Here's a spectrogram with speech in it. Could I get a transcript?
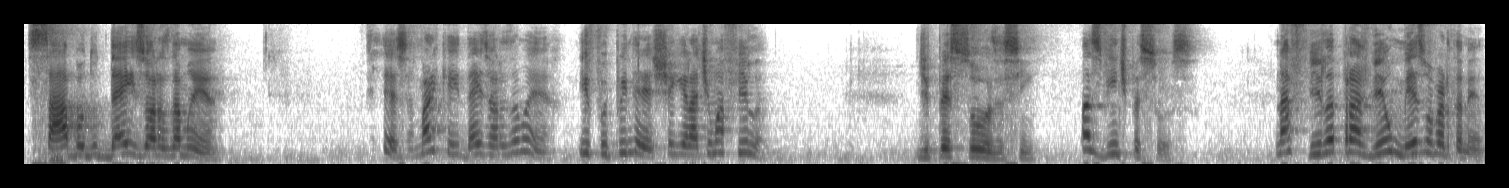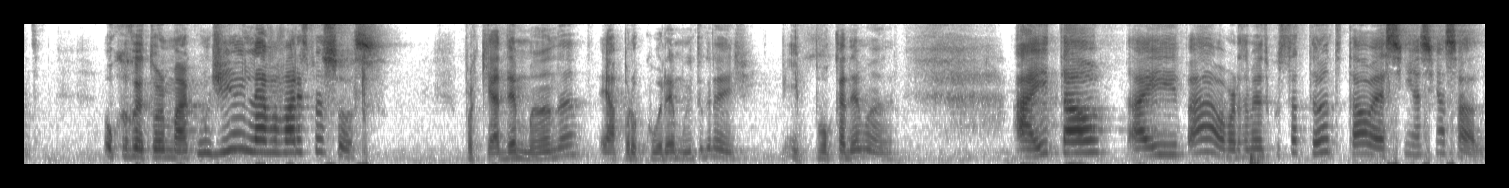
Sábado, 10 horas da manhã. Beleza, marquei 10 horas da manhã. E fui pro endereço. Cheguei lá, tinha uma fila de pessoas, assim, umas 20 pessoas. Na fila para ver o mesmo apartamento. O corretor marca um dia e leva várias pessoas. Porque a demanda, a procura é muito grande. E pouca demanda. Aí tal, aí, ah, o apartamento custa tanto, tal, é assim, assim, assado.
